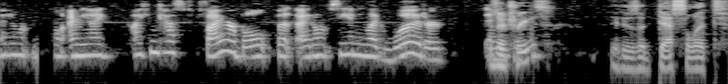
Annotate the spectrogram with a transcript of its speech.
I don't. know. I mean, I I can cast firebolt, but I don't see any like wood or. Is there trees? It is a desolate,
